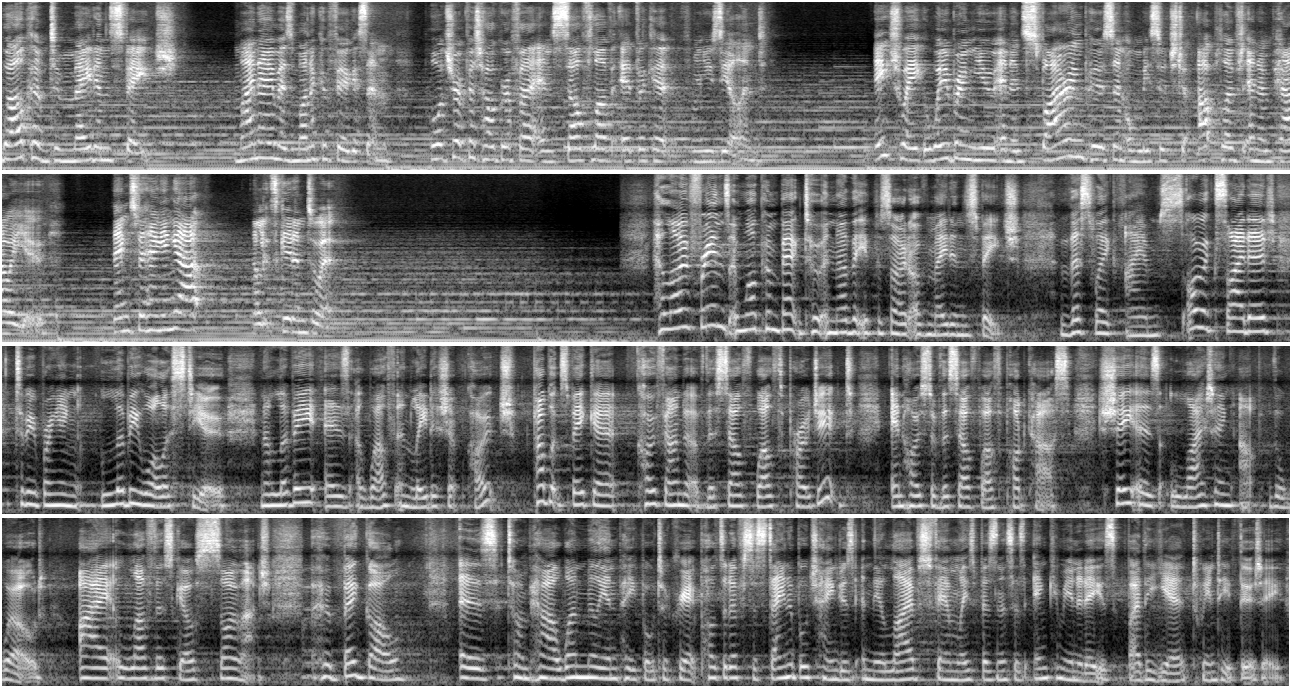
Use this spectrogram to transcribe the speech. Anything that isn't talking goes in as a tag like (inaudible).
welcome to Maiden Speech. My name is Monica Ferguson, portrait photographer and self love advocate from New Zealand. Each week, we bring you an inspiring person or message to uplift and empower you. Thanks for hanging out. Now let's get into it. Hello, friends, and welcome back to another episode of Maiden Speech. This week, I am so excited to be bringing Libby Wallace to you. Now, Libby is a wealth and leadership coach, public speaker, co founder of the Self Wealth Project, and host of the Self Wealth podcast. She is lighting up the world. I love this girl so much. Her big goal is to empower 1 million people to create positive, sustainable changes in their lives, families, businesses, and communities by the year 2030.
